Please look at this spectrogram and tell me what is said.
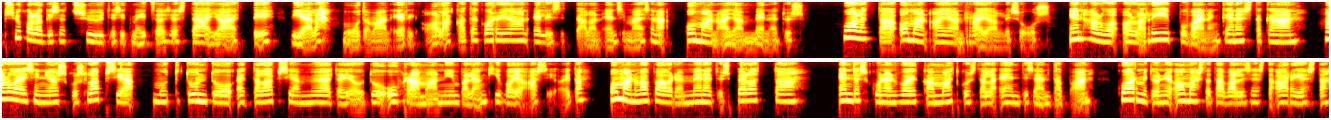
psykologiset syyt ja sitten me itse asiassa tämä jaettiin vielä muutamaan eri alakategoriaan. Eli sitten täällä on ensimmäisenä oman ajan menetys. Huolettaa oman ajan rajallisuus. En halua olla riippuvainen kenestäkään. Haluaisin joskus lapsia, mutta tuntuu, että lapsien myötä joutuu uhraamaan niin paljon kivoja asioita. Oman vapauden menetys pelottaa. Entäs kun en voikaan matkustella entisen tapaan? Kuormitun jo omasta tavallisesta arjesta,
